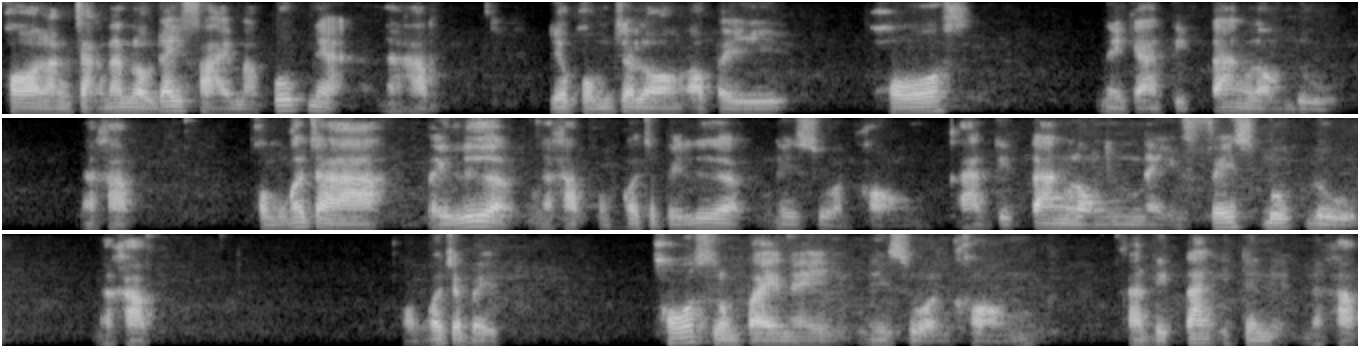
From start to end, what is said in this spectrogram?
พอหลังจากนั้นเราได้ไฟล์มาปุ๊บเนี่ยนะครับ เดี๋ยวผมจะลองเอาไปโพสต์ในการติดตั้งลองดูนะครับ ผมก็จะไปเลือกนะครับ ผมก็จะไปเลือกในส่วนของการติดตั้งลงใน Facebook ดูนะครับ ผมก็จะไปโพสต์ลงไปในในส่วนของการติดตั้งอินเทอร์เน็ตนะครับ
